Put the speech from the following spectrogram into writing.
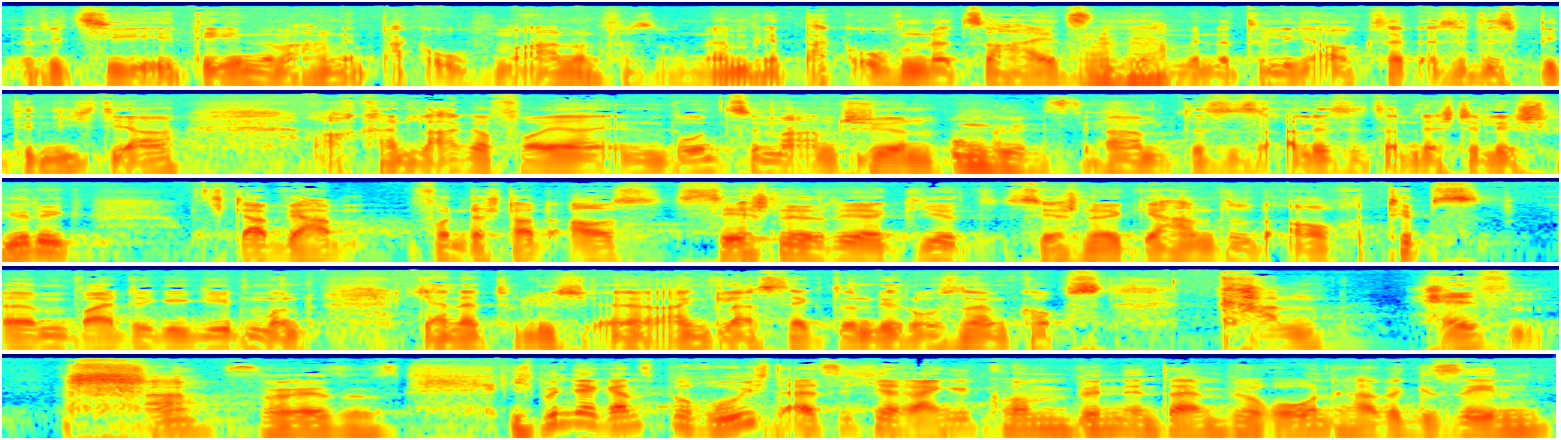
witzige Ideen, wir machen den Backofen an und versuchen dann mit dem Backofen da zu heizen. Mhm. Da haben wir natürlich auch gesagt, also das bitte nicht, ja. Auch kein Lagerfeuer im Wohnzimmer anschüren. Ungünstig. Ähm, das ist alles jetzt an der Stelle schwierig. Ich glaube, wir haben von der Stadt aus sehr schnell reagiert, sehr schnell gehandelt, auch Tipps ähm, weitergegeben und ja, natürlich äh, ein Glas Sekt und die Rosenheim Cops kann helfen. Ah. So ist es. Ich bin ja ganz beruhigt, als ich hier reingekommen bin in deinem Büro und habe gesehen,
